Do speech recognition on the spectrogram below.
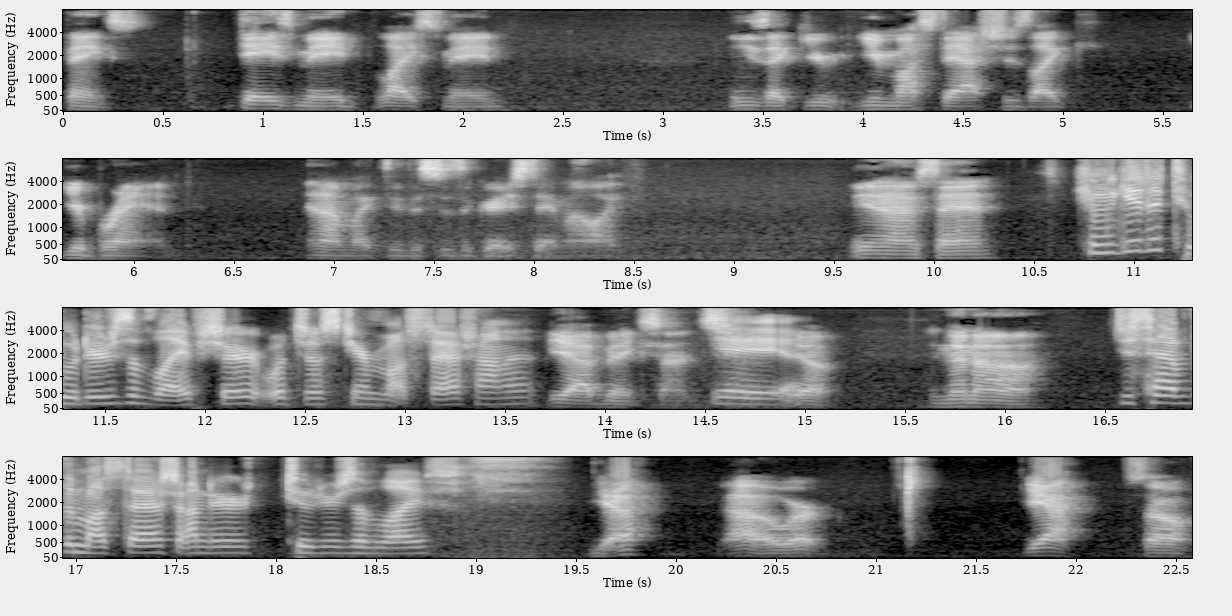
Thanks. Days made, life's made. He's like, your your mustache is like your brand, and I'm like, dude, this is the greatest day of my life. You know what I'm saying? Can we get a Tutors of Life shirt with just your mustache on it? Yeah, it makes sense. Yeah, yeah, yeah. Yep. And then, uh, Just have the mustache under Tutors of Life. Yeah, that'll work. Yeah, so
